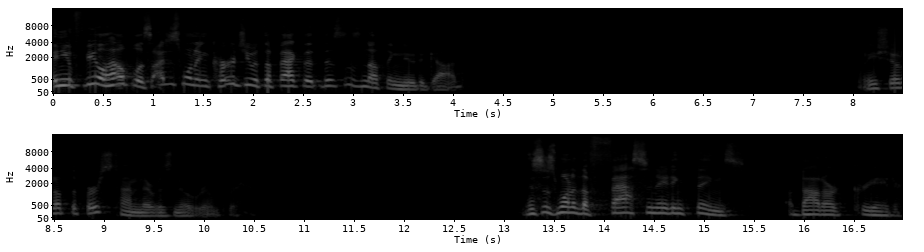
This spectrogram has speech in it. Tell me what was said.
and you feel helpless, I just want to encourage you with the fact that this is nothing new to God. When He showed up the first time, there was no room for Him. This is one of the fascinating things about our Creator.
